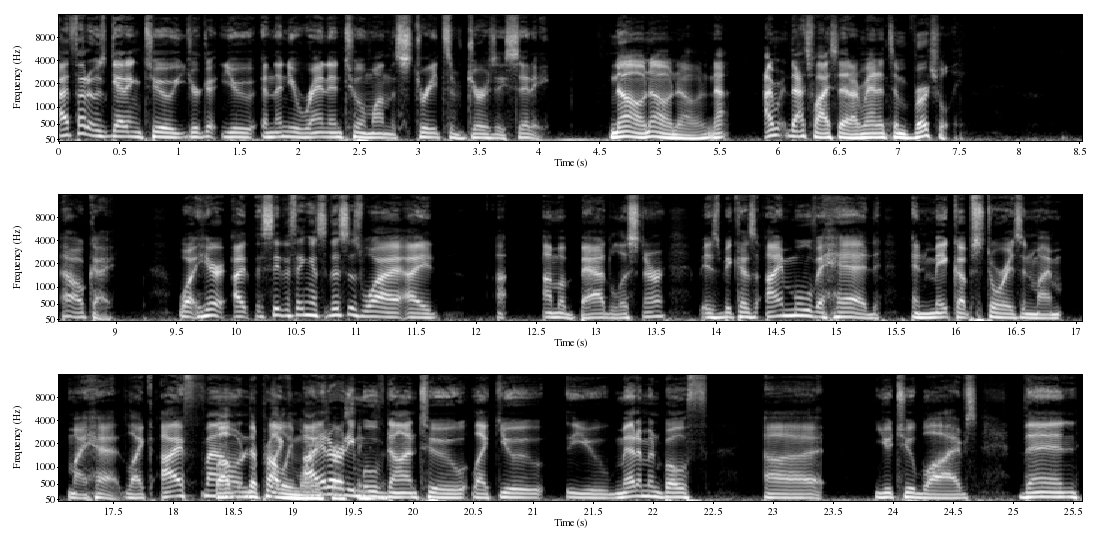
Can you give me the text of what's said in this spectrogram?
I thought it was getting to you're get- you, and then you ran into him on the streets of Jersey City. No, no, no, not. I, that's why I said I ran into him virtually. Oh, okay. Well, here, I see. The thing is, this is why I, I'm a bad listener, is because I move ahead and make up stories in my my head. Like I found, they're probably like, more I had already moved on to like you. You met him in both. Uh, YouTube lives. Then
